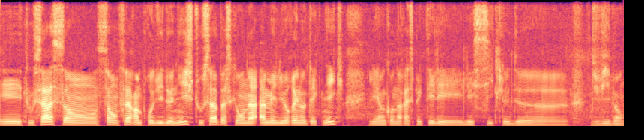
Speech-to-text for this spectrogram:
et tout ça sans, faire un produit de niche, tout ça parce qu'on a amélioré nos techniques, et qu'on a respecté les, les cycles du vivant.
